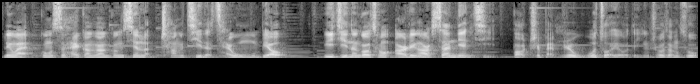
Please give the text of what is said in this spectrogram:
另外，公司还刚刚更新了长期的财务目标，预计能够从二零二三年起保持百分之五左右的营收增速，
